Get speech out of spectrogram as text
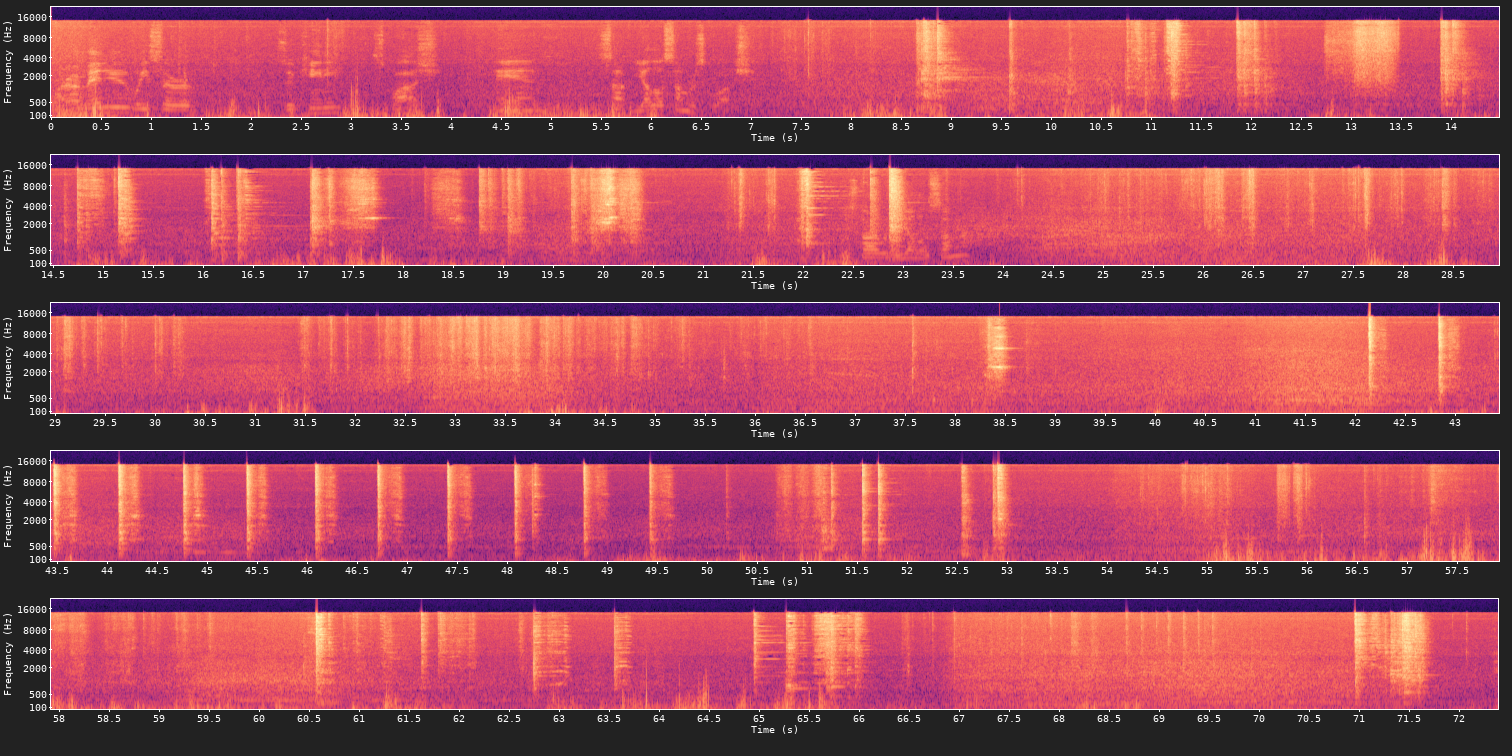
On our menu, we serve zucchini squash and yellow summer squash. We'll start with the yellow summer.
